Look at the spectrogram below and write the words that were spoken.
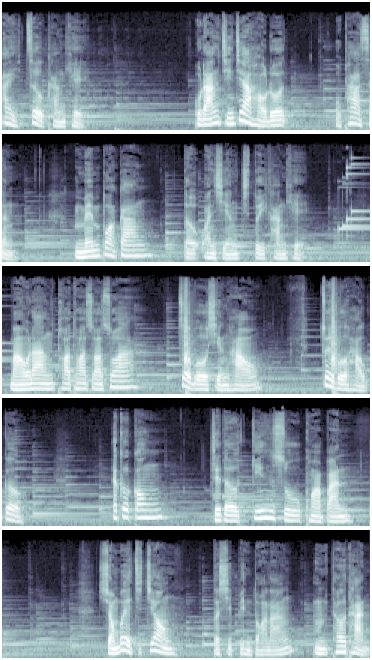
爱做工课。有人真正效率，有拍算，毋免半工。就完成一堆工课，嘛有人拖拖刷刷做无成效，做无效果，抑阁讲这着紧事看办。上尾一种，就是贫大人毋讨趁，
